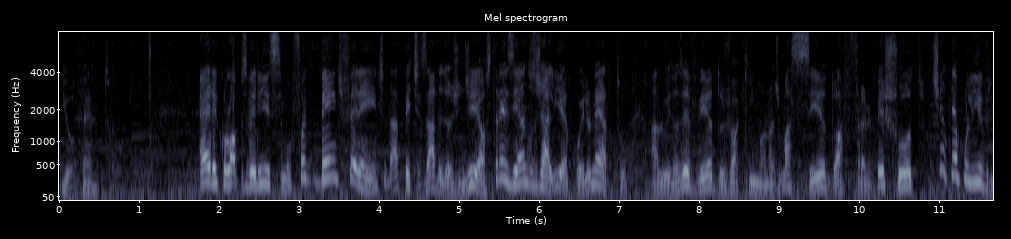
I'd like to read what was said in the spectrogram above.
e o Vento. Érico Lopes Veríssimo foi bem diferente da petizada de hoje em dia. Aos 13 anos já lia Coelho Neto, a Luiz Azevedo, Joaquim Manuel de Macedo, a Frânio Peixoto. Tinha tempo livre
